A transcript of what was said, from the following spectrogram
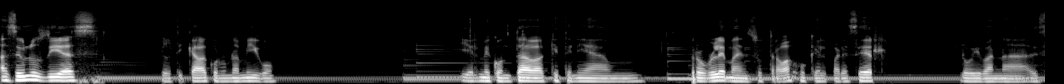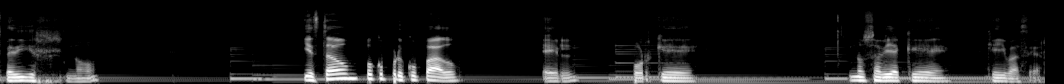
Hace unos días platicaba con un amigo y él me contaba que tenía un problema en su trabajo, que al parecer lo iban a despedir, ¿no? Y estaba un poco preocupado él porque no sabía qué, qué iba a hacer.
